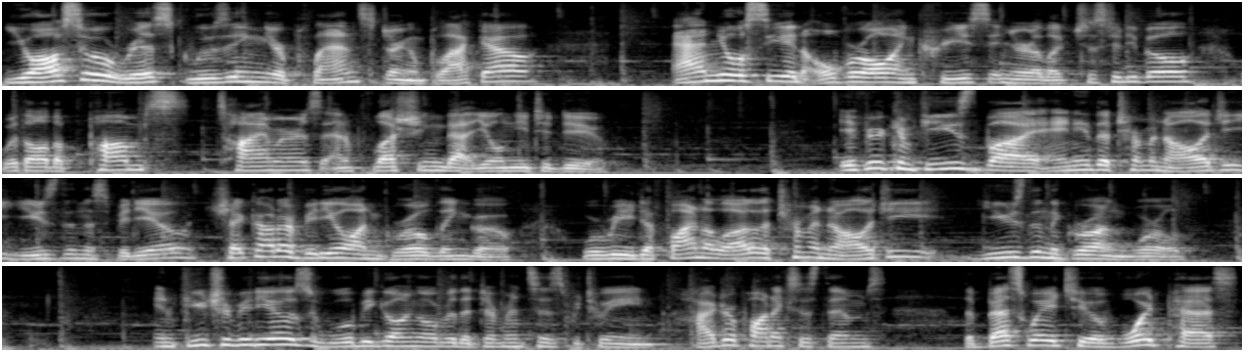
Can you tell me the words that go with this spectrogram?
You also risk losing your plants during a blackout, and you'll see an overall increase in your electricity bill with all the pumps, timers, and flushing that you'll need to do. If you're confused by any of the terminology used in this video, check out our video on Grow Lingo, where we define a lot of the terminology used in the growing world. In future videos, we'll be going over the differences between hydroponic systems, the best way to avoid pests,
